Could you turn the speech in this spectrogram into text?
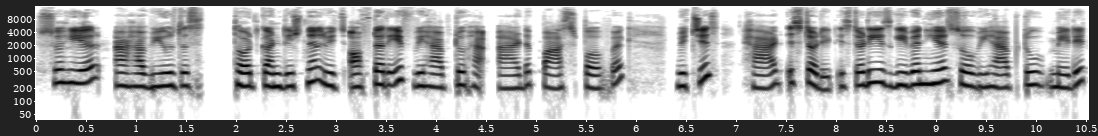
So here i have used the third conditional which after if we have to ha- add past perfect which is had studied. Study is given here so we have to made it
